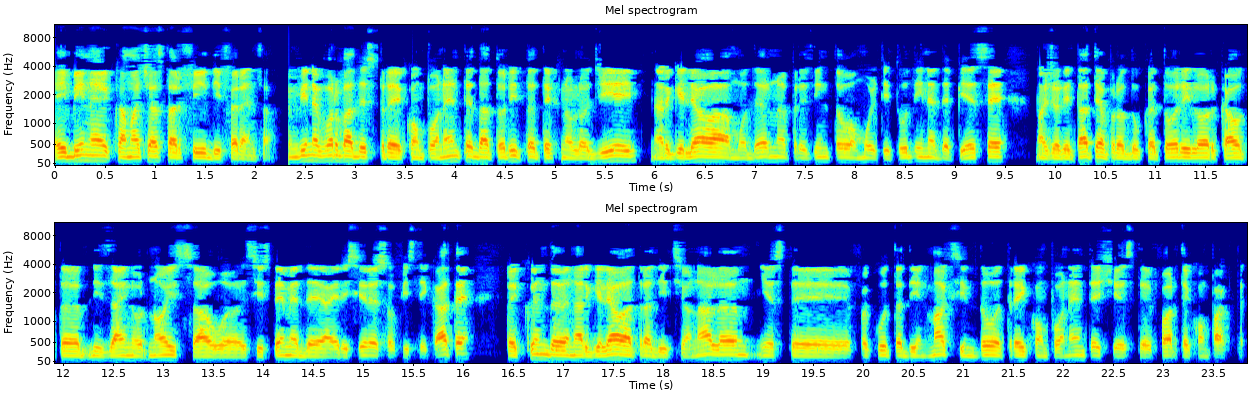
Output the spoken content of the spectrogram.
Ei bine, cam aceasta ar fi diferența. Când vine vorba despre componente, datorită tehnologiei, narghileaua modernă prezintă o multitudine de piese, majoritatea producătorilor caută designuri noi sau uh, sisteme de aerisire sofisticate, pe când narghileaua tradițională este făcută din maxim 2-3 componente și este foarte compactă.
